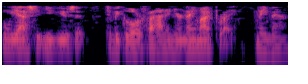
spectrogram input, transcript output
and we ask that you use it to be glorified. In your name I pray. Amen.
